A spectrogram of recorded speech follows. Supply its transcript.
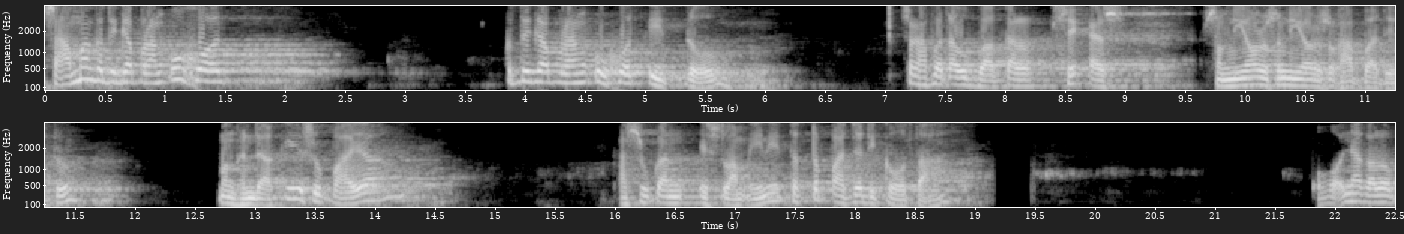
Sama ketika perang Uhud, Ketika perang Uhud itu sahabat Abu Bakar CS senior-senior sahabat itu menghendaki supaya pasukan Islam ini tetap aja di kota. Pokoknya kalau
